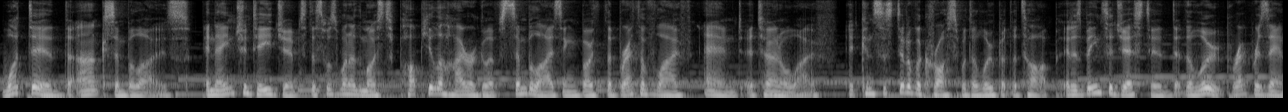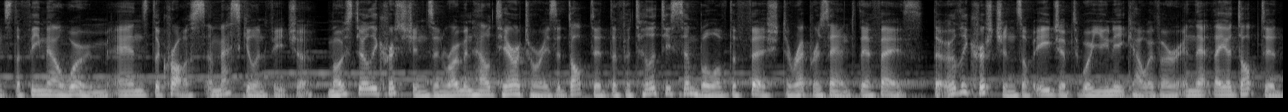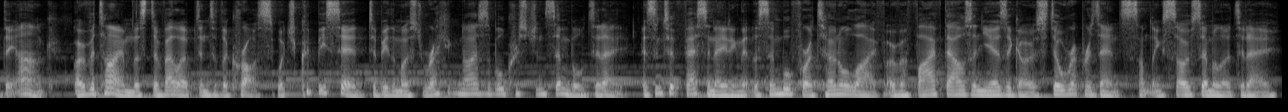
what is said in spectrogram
What did the Ankh symbolize? In ancient Egypt, this was one of the most popular hieroglyphs symbolizing both the breath of life and eternal life. It consisted of a cross with a loop at the top. It has been suggested that the loop represents the female womb and the cross a masculine feature. Most early Christians in Roman held territories adopted the fertility symbol of the fish to represent their faith. The early Christians of Egypt were unique, however, in that they adopted the Ankh. Over time, this developed into the cross, which could be said to be the most recognizable Christian symbol today. Isn't it fascinating that the symbol for eternal life over 5,000 years ago still represents something so similar today?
